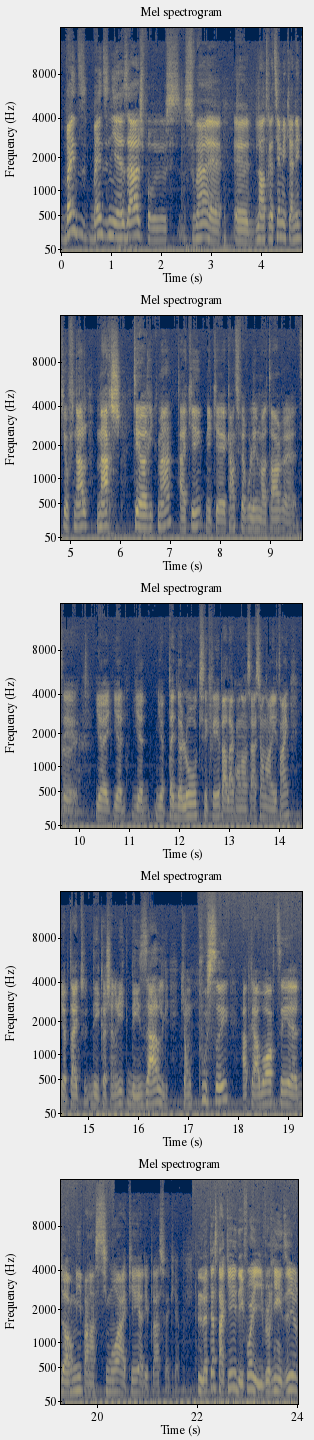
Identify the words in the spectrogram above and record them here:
ben, du- niaisage pour souvent euh, euh, l'entretien mécanique qui au final marche théoriquement à quai, mais que quand tu fais rouler le moteur, euh, Ouais. il y a, il y a- il y a- il y a peut-être de l'eau qui s'est créée par de la condensation dans les tanks. Il y a peut-être des cochonneries, des algues qui ont poussé après avoir euh, dormi pendant six mois à quai à des places. Fait que, Le test à quai, des fois, il veut rien dire.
